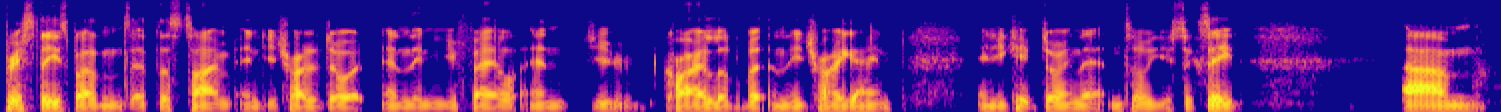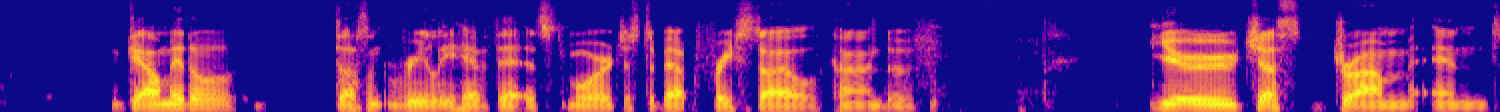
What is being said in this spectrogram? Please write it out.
press these buttons at this time and you try to do it and then you fail and you cry a little bit and then you try again and you keep doing that until you succeed. Um, Gal Metal doesn't really have that. It's more just about freestyle kind of. You just drum and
